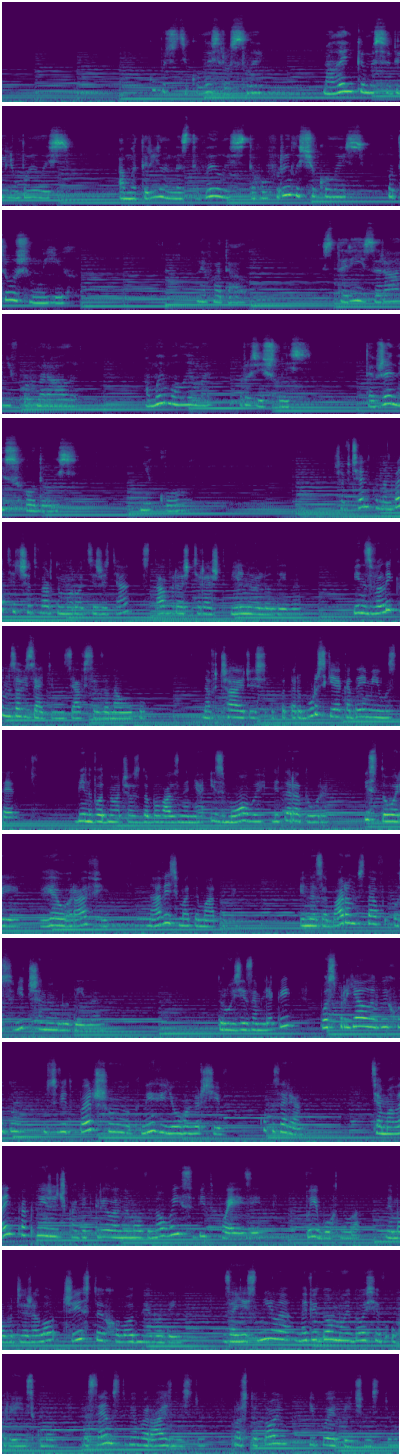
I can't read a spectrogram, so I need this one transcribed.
В купочці колись росли, маленькими собі любились, а матері на нас дивились та говорили, що колись одружимо їх. Не вгадали, старі й заранів повмирали, а ми малими розійшлись, та вже не сходились ніколи. Шевченко на 24-му році життя став врешті-решт вільною людиною. Він з великим завзяттям взявся за науку. Навчаючись у Петербурзькій академії мистецтв, він водночас здобував знання із мови, літератури, історії, географії, навіть математики, і незабаром став освіченою людиною. Друзі-земляки посприяли виходу у світ першої книги його віршів Кобзаря. Ця маленька книжечка відкрила немов новий світ поезії, вибухнула, немов джерело чистої холодної води, заясніла невідомою досі в українському писемстві виразністю, простотою і поетичністю.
